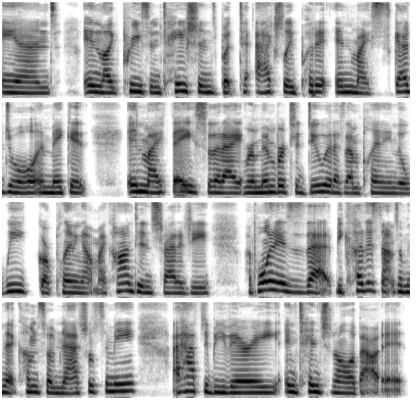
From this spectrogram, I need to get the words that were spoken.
and in like presentations, but to actually put it in my schedule and make it in my face so that I remember to do it as I'm planning the week or planning out my content strategy. My point is, is that because it's not something that comes so natural to me, I have to be very intentional about it.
